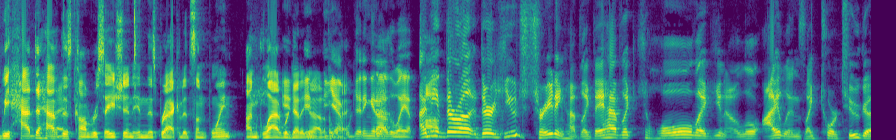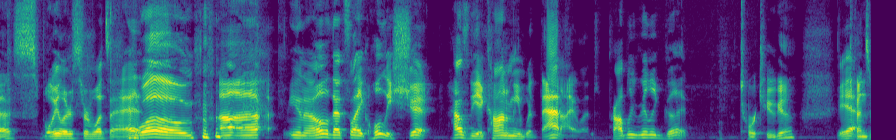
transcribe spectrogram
We had to have Right. this conversation in this bracket at some point. I'm glad we're getting it, out of the yeah, way. Yeah, we're getting it Yeah. out of the way. Up I mean, they're a they're a huge trading hub. Like they have like whole like you know little islands like Tortuga. Spoilers for what's ahead. whoa. uh, you know that's like holy shit. How's the economy with that island? Probably really good. Tortuga Yeah. depends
